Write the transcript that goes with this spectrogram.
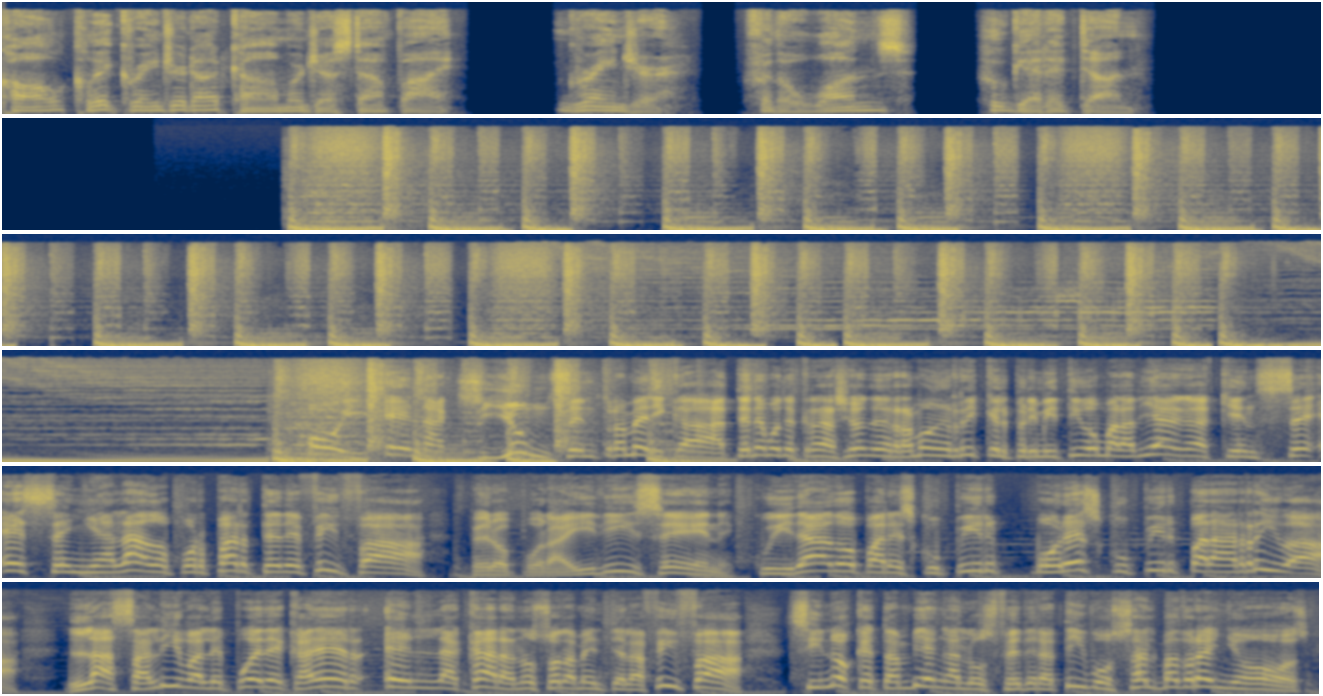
Call clickgranger.com or just stop by. Granger for the ones who get it done. Hoy en Acción Centroamérica tenemos declaración de Ramón Enrique el Primitivo Maladiaga, quien se es señalado por parte de FIFA. Pero por ahí dicen, cuidado para escupir, por escupir para arriba. La saliva le puede caer en la cara no solamente a la FIFA, sino que también a los federativos salvadoreños.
